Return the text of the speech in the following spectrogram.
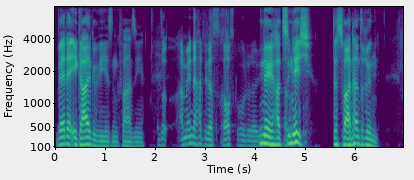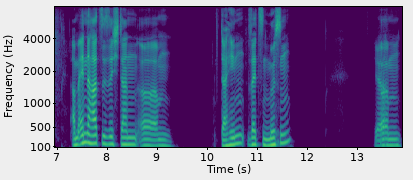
wäre der egal gewesen quasi. Also am Ende hat die das rausgeholt, oder wie? Nee, hat sie Also- nicht. Das war da drin. Am Ende hat sie sich dann ähm, dahin setzen müssen. Ja. Ähm,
